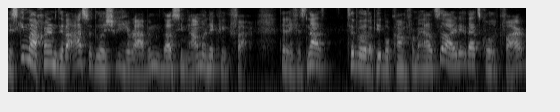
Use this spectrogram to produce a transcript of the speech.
V'skim acharim deva asad lo shrihi rabim. Dasim ama nikri kfar. That if it's not typical that people come from outside, that's called a kfar.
